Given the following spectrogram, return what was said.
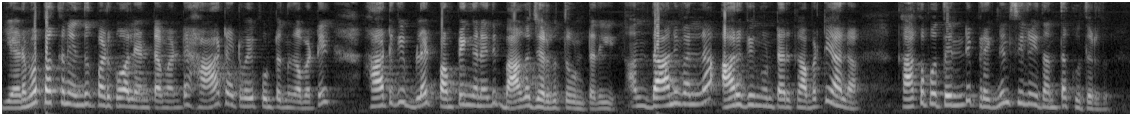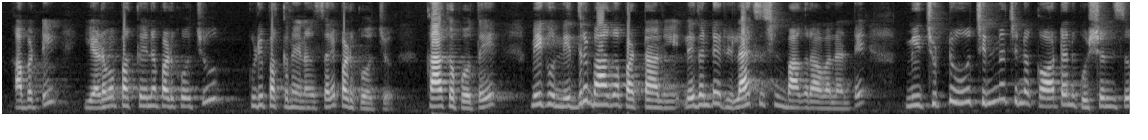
ఎడమ పక్కన ఎందుకు పడుకోవాలి అంటామంటే హార్ట్ అటువైపు ఉంటుంది కాబట్టి హార్ట్కి బ్లడ్ పంపింగ్ అనేది బాగా జరుగుతూ ఉంటుంది. దానివల్ల ఆరోగ్యంగా ఉంటారు కాబట్టి అలా. కాకపోతే అండి ప్రెగ్నెన్సీలో ఇదంతా కుదరదు. కాబట్టి ఎడమ పక్కైనా పడుకోవచ్చు కుడి పక్కనైనా సరే పడుకోవచ్చు. కాకపోతే మీకు నిద్ర బాగా పట్టాలి లేదంటే రిలాక్సేషన్ బాగా రావాలంటే మీ చుట్టూ చిన్న చిన్న cotton cushions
